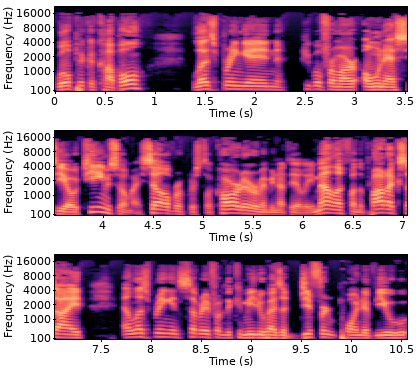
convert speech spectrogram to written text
We'll pick a couple. Let's bring in people from our own SEO team. So myself or Crystal Carter or maybe Nati Elimelech on the product side. And let's bring in somebody from the community who has a different point of view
